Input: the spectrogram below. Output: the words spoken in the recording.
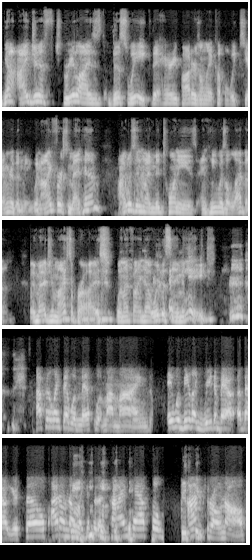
Yeah, I just realized this week that Harry Potter's only a couple weeks younger than me. When I first met him, I was in my mid 20s and he was 11. Imagine my surprise when I find out we're the same age. I feel like that would mess with my mind. It would be like read about about yourself. I don't know, like is it a time capsule? It's I'm like, thrown off.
